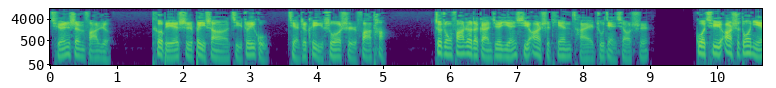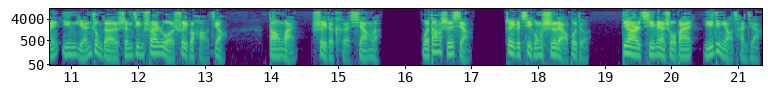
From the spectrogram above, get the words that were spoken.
全身发热，特别是背上脊椎骨，简直可以说是发烫。这种发热的感觉延续二十天才逐渐消失。过去二十多年因严重的神经衰弱睡不好觉，当晚睡得可香了。我当时想，这个气功师了不得，第二期面授班一定要参加。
